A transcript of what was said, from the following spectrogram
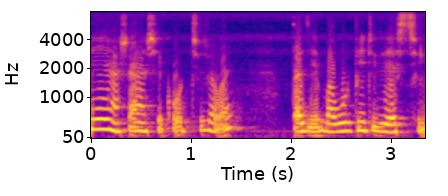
নিয়ে হাসাহাসি করছে সবাই। তা যে বাবুর পিটি এসেছিল।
